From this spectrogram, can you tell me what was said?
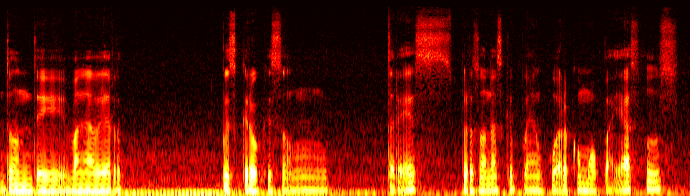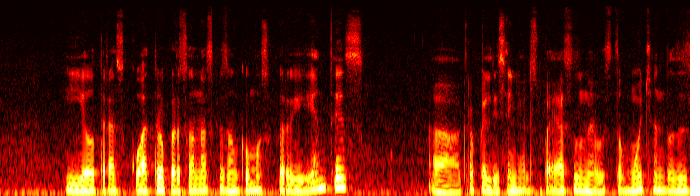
donde van a ver, pues creo que son tres personas que pueden jugar como payasos y otras cuatro personas que son como supervivientes. Uh, creo que el diseño de los payasos me gustó mucho, entonces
